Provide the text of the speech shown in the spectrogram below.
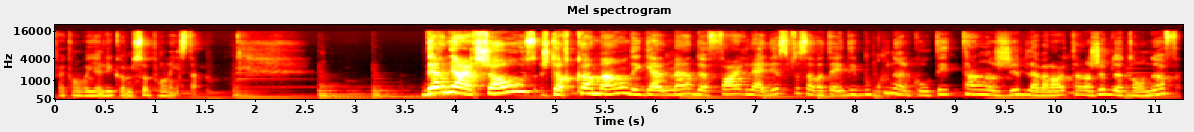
Fait qu'on va y aller comme ça pour l'instant. Dernière chose, je te recommande également de faire la liste. Ça, ça va t'aider beaucoup dans le côté tangible, la valeur tangible de ton offre,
